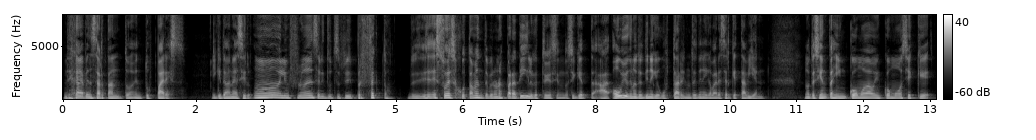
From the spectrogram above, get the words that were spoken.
deja de pensar tanto en tus pares y que te van a decir, oh, el influencer, y tú, perfecto. Eso es justamente, pero no es para ti lo que estoy haciendo. Así que obvio que no te tiene que gustar y no te tiene que parecer que está bien. No te sientas incómoda o incómodo si es que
